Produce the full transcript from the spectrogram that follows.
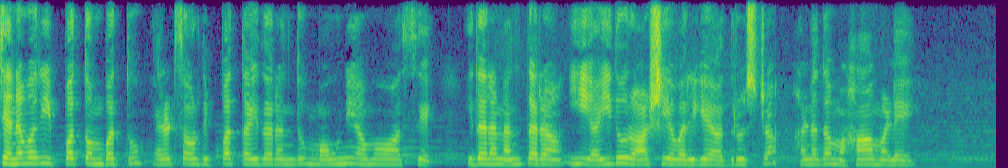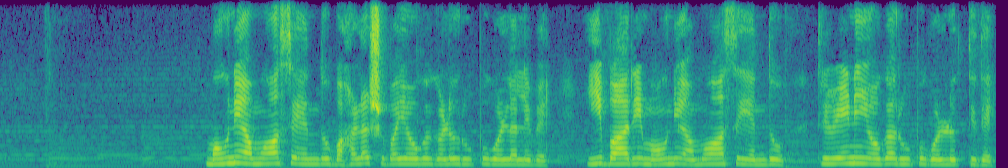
ಜನವರಿ ಇಪ್ಪತ್ತೊಂಬತ್ತು, ಎರಡು ಸಾವಿರದ ಇಪ್ಪತ್ತೈದರಂದು ಮೌನಿ ಅಮಾವಾಸ್ಯೆ. ಇದರ ನಂತರ ಈ ಐದು ರಾಶಿಯವರಿಗೆ ಅದೃಷ್ಟ, ಹಣದ ಮಹಾಮಳೆ. ಮೌನಿ ಅಮಾವಾಸ್ಯೆಯಂದು ಬಹಳ ಶುಭಯೋಗಗಳು ರೂಪುಗೊಳ್ಳಲಿವೆ. ಈ ಬಾರಿ ಮೌನಿ ಅಮಾವಾಸ್ಯೆಯಂದು ತ್ರಿವೇಣಿ ಯೋಗ ರೂಪುಗೊಳ್ಳುತ್ತಿದೆ.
